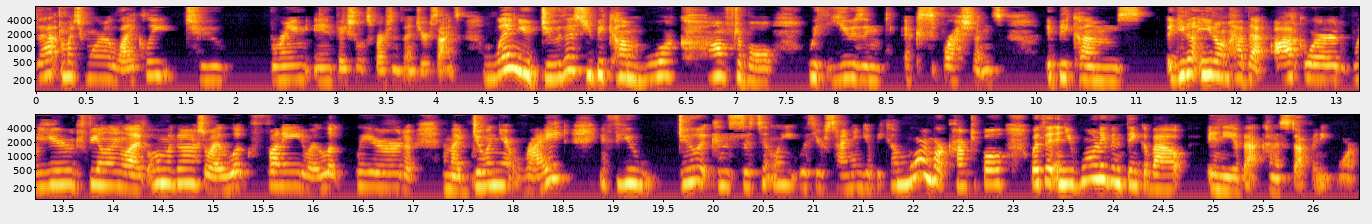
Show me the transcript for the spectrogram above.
that much more likely to bring in facial expressions into your signs. When you do this, you become more comfortable with using expressions. It becomes you don't you don't have that awkward weird feeling like oh my gosh do i look funny do i look weird or am i doing it right if you do it consistently with your signing you'll become more and more comfortable with it and you won't even think about any of that kind of stuff anymore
